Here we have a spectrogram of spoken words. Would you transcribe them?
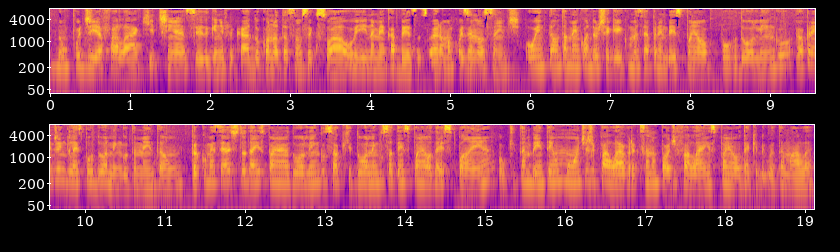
não podia falar que tinha significado ou conotação sexual e na minha cabeça só era uma coisa inocente. Ou então também quando eu cheguei e comecei a aprender espanhol por Duolingo, eu aprendi inglês por Duolingo também, então eu comecei a estudar espanhol Duolingo, só que Duolingo só tem espanhol da Espanha, o que também tem um monte de palavra que você não pode falar em espanhol daqui do Guatemala.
